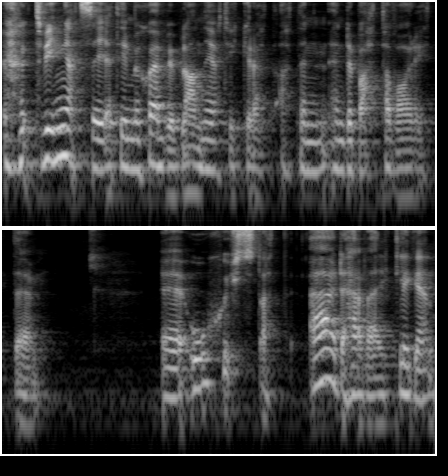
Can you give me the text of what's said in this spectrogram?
tvingat tvingats säga till mig själv ibland när jag tycker att, att en, en debatt har varit eh, eh, oschysst. Att är det här verkligen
